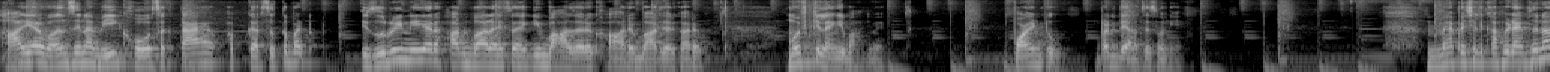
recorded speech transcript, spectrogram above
हाँ यार वंस इन अ वीक हो सकता है, आप कर सकते हो बट ज़रूरी नहीं यार हर बार ऐसा है कि बाहर जा रहे हो, खा रहे हो, बाहर जा रहे खा रहे हो। मुश्किल आएँगी बाद में। पॉइंट टू बड़े ध्यान से सुनिए। मैं पिछले काफ़ी टाइम से ना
